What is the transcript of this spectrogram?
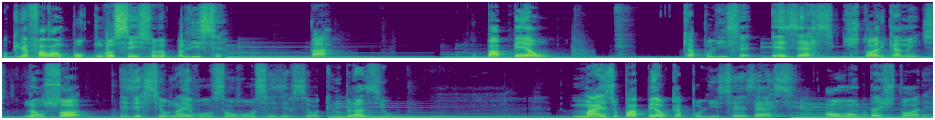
Eu queria falar um pouco com vocês sobre a polícia, tá? O papel que a polícia exerce historicamente. Não só exerceu na Revolução Russa, exerceu aqui no Brasil mas o papel que a polícia exerce ao longo da história.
